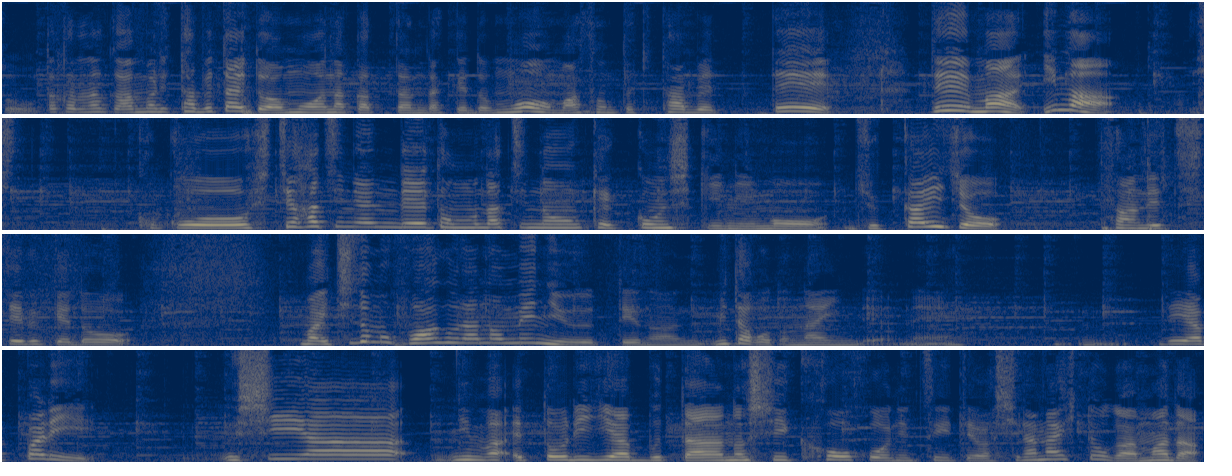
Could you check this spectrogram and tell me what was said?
そうだからなんかあんまり食べたいとは思わなかったんだけどもまあその時食べてでまあ今ここ78年で友達の結婚式にもう10回以上参列してるけど、まあ、一度もフォアグラのメニューっていうのは見たことないんだよね。でやっぱり牛や鶏や豚の飼育方法については知らない人がまだ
